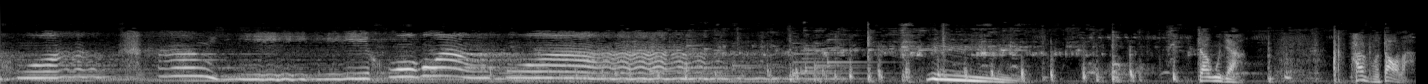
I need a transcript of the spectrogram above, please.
晃，一晃晃。嗯，张姑娘，潘府到了。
